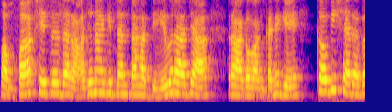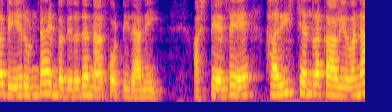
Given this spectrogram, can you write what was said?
ಪಂಪಾ ಕ್ಷೇತ್ರದ ರಾಜನಾಗಿದ್ದಂತಹ ದೇವರಾಜ ರಾಘವಾಂಕನಿಗೆ ಕವಿ ಶರಭ ಬೇರುಂಡ ಎಂಬ ಬಿರುದನ್ನು ಕೊಟ್ಟಿದ್ದಾನೆ. ಅಷ್ಟೇ ಅಲ್ಲದೆ ಹರಿಶ್ಚಂದ್ರ ಕಾವ್ಯವನ್ನು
